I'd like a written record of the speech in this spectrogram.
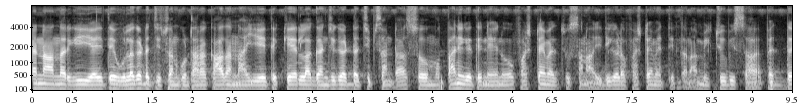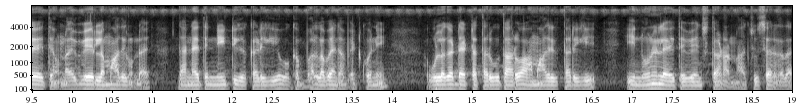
అన్న అందరికి అయితే ఉల్లగడ్డ చిప్స్ అనుకుంటారా కాదన్న ఇవి అయితే కేరళ గంజిగడ్డ చిప్స్ అంట సో మొత్తానికి అయితే నేను ఫస్ట్ టైం అయితే చూస్తాను ఇది కూడా ఫస్ట్ టైం అయితే తింటాను మీకు చూపిస్తా పెద్ద అయితే ఉన్నాయి వేర్ల మాదిరి ఉన్నాయి. దాన్ని అయితే నీట్గా కడిగి ఒక బల్ల పైన పెట్టుకొని ఉల్లగడ్డ ఎట్ట తరుగుతారో ఆ మాదిరి తరిగి ఈ నూనెలో అయితే వేయించుతాడన్న. చూశారు కదా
